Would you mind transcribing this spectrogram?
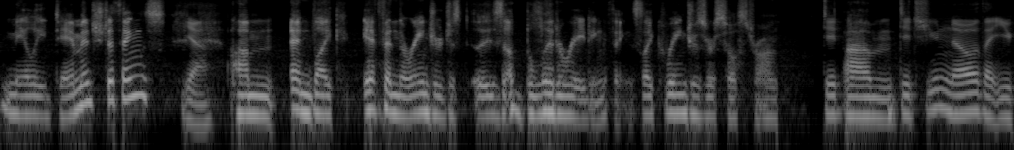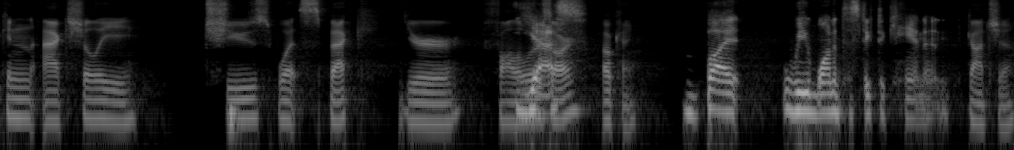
melee damage to things. Yeah. Um and like if and the ranger just is obliterating things. Like rangers are so strong. Did Um did you know that you can actually choose what spec your followers Yes. are? Okay. but we wanted to stick to canon. Gotcha.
